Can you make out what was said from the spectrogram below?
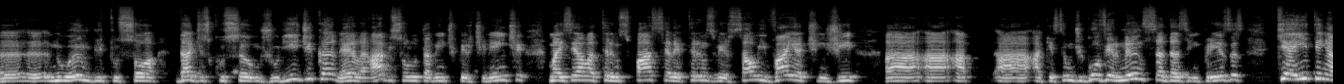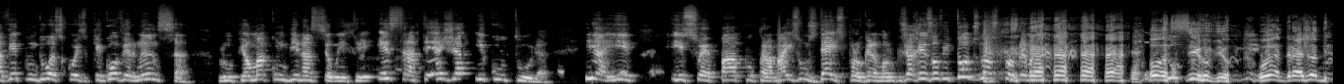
uh, no âmbito só da discussão jurídica, né? ela é absolutamente pertinente, mas ela transpassa, ela é transversal e vai atingir a, a, a a, a, questão de governança das empresas, que aí tem a ver com duas coisas, porque governança, Lupe, é uma combinação entre estratégia e cultura. E aí, isso é papo para mais uns 10 programas. Já resolvi todos os nossos problemas. Ô, Silvio, o André já deu.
